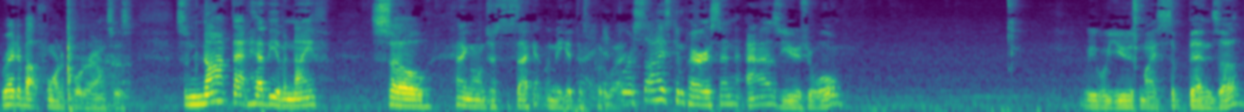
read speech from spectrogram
right about four and a quarter ounces. So not that heavy of a knife. So hang on just a second. Let me get this right, put away. for a size comparison, as usual, we will use my Sebenza.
